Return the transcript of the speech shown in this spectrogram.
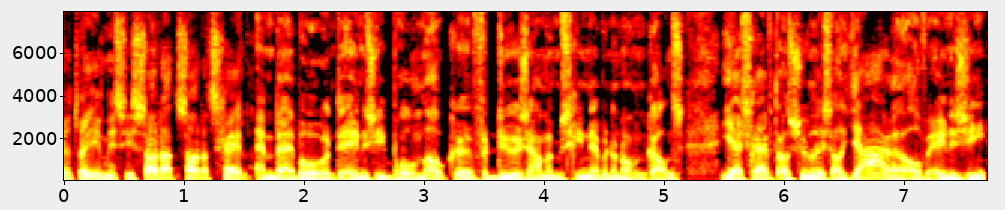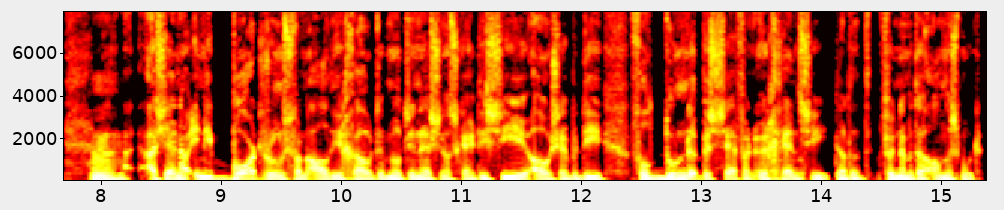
CO2-emissies. Zou dat, zou dat schelen? En bijbehorend de energiebron ook eh, verduurzamen. Misschien hebben we er nog een kans. Jij schrijft als journalist al jaren over energie. Als jij nou in die boardrooms van al die grote multinationals kijkt, die CEO's, hebben die voldoende besef en urgentie dat het fundamenteel anders moet?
